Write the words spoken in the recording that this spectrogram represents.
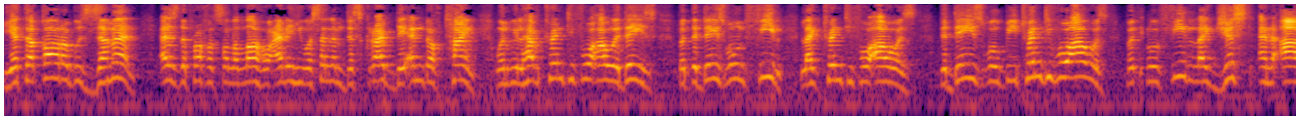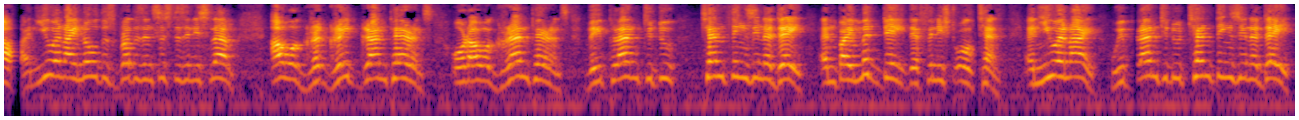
يَتَقَارَبُ الزَّمَانِ as the Prophet ﷺ described the end of time, when we'll have 24 hour days, but the days won't feel like 24 hours the days will be 24 hours, but it will feel like just an hour. And you and I know this, brothers and sisters in Islam. Our great grandparents or our grandparents, they plan to do 10 things in a day, and by midday they finished all 10. And you and I, we plan to do 10 things in a day,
